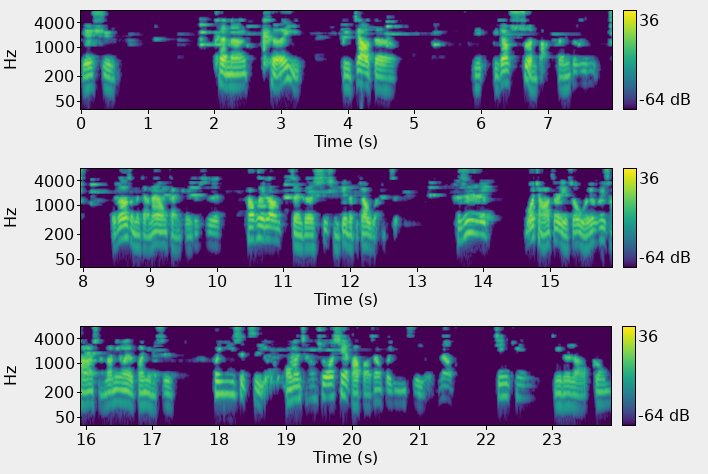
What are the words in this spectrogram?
也许可能可以比较的比比较顺吧，可能就是。我不知道怎么讲，那种感觉就是它会让整个事情变得比较完整。可是我讲到这里的时候，我又会常常想到另外一个观点是，婚姻是自由的。我们常说宪法保障婚姻自由，那今天你的老公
